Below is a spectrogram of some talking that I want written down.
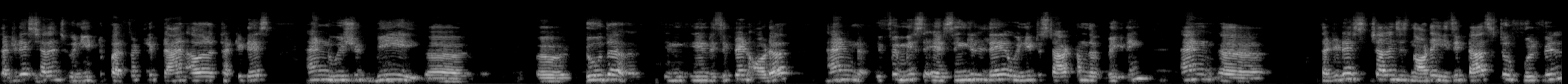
30 days challenge, we need to perfectly plan our 30 days and we should be uh, uh, do the in, in discipline order. And if we miss a single day, we need to start from the beginning. And uh, 30 days challenge is not an easy task to fulfill.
